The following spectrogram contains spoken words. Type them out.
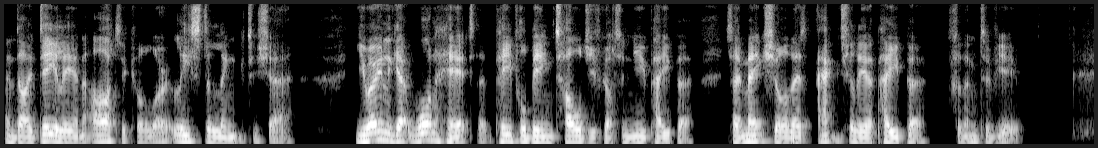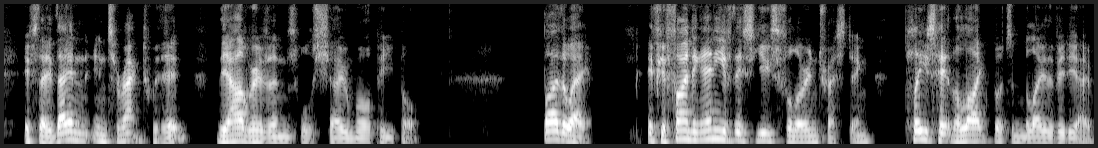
and ideally an article or at least a link to share. You only get one hit at people being told you've got a new paper, so make sure there's actually a paper for them to view. If they then interact with it, the algorithms will show more people. By the way, if you're finding any of this useful or interesting, please hit the like button below the video.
